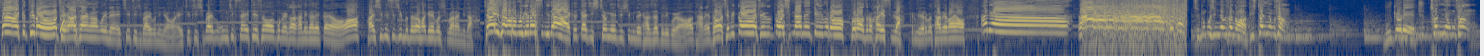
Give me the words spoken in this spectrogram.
자 끝으로 제가 사용하고 있는 HTC 바이브는요. HTC 바이브 공식 사이트에서 구매가 가능하니까요. 관심 있으신 분들은 확인해 보시기 바랍니다. 자 이상으로 무게였습니다. 끝까지 시청해 주신 분들 감사드리고요. 다음에 더 재밌고 즐겁고 신나는 게임으로 돌아오도록 하겠습니다. 그럼 여러분 다음에 봐요. 안녕! 아! 지금 보신 영상과 비슷한 영상 무결의 추천 영상.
